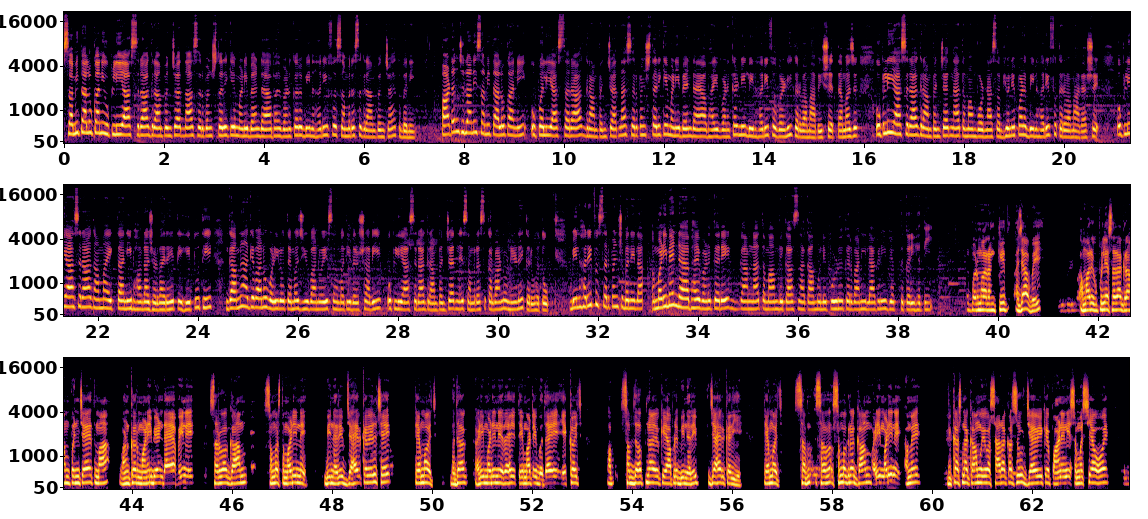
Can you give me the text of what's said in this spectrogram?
સમી તાલુકાની ઉપલી આસરા ગ્રામ પંચાયતના સરપંચ તરીકે મણિબેન ડાયાભાઈ વણકર બિનહરીફ સમરસ ગ્રામ પંચાયત બની. પાટણ જિલ્લાની સમી તાલુકાની ઉપલિયાસરા ગ્રામ પંચાયતના સરપંચ તરીકે મણિબેન ડાયાભાઈ વણકરની બિનહરીફ વરણી કરવામાં આવી છે. તેમજ ઉપલિયાસરા ગ્રામ પંચાયતના તમામ વોર્ડના સભ્યોને પણ બિનહરીફ કરવામાં આવ્યા છે. ઉપલિયાસરા ગામમાં એકતાની ભાવના જળવાઈ રહે તે હેતુથી ગામના આગેવાનો, વડીલો તેમજ યુવાનોએ સહમતિ દર્શાવી ઉપલિયાસરા ગ્રામ પંચાયતને સમરસ કરવાનો નિર્ણય કર્યો હતો. બિનહરીફ સરપંચ બનેલા મણિબેન ડાયાભાઈ વણકરે ગામના તમામ વિકાસના કામોને પૂર્ણ કરવાની લાગણી વ્યક્ત કરી હતી. પરમાર અંકિત અજાભાઈ, અમારી ઉપલેસરા ગ્રામ પંચાયતમાં વણકર મણીબેન ડાયાભાઈને સર્વ ગામ સમસ્ત મળીને બિનહરીફ જાહેર કરેલ છે. તેમજ બધા હળીમળીને રહે તે માટે બધાએ એક જ શબ્દ અપનાવ્યો કે આપણે બિનહરીફ જાહેર કરીએ. તેમજ સમ- સમગ્ર ગામ હળીમળીને અમે વિકાસના કામો એવા સારા કરશું. જેવી કે પાણીની સમસ્યા હોય,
